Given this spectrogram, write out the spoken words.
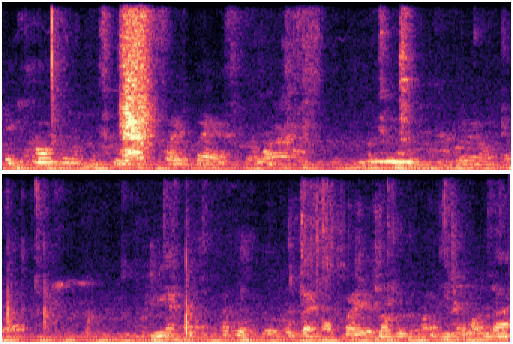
ไอ้ข้อมูลตัวไฟแตกแต่ว่ามันดูไม่ได้ออกมาเนี่ยถ้าเกิดมันแตกออกไปเราเป็นความที่เราได้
